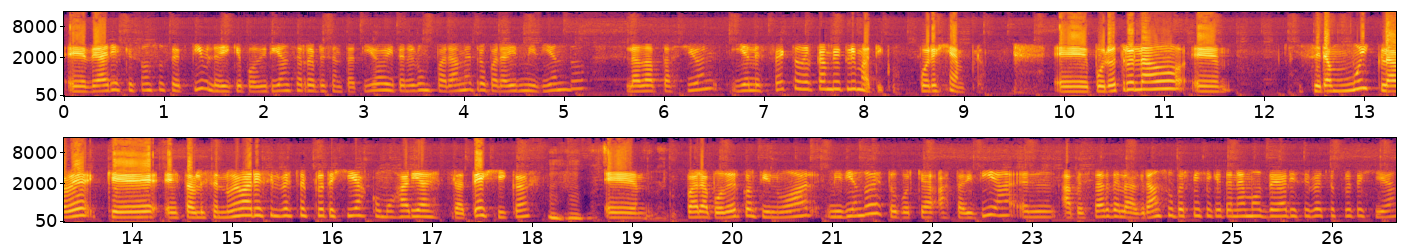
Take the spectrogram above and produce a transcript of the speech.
eh, de áreas que son susceptibles y que podrían ser representativos y tener un parámetro para ir midiendo la adaptación y el efecto del cambio climático, por ejemplo. Eh, por otro lado, eh, será muy clave que establecer nuevas áreas silvestres protegidas como áreas estratégicas eh, para poder continuar midiendo esto, porque hasta hoy día, el- a pesar de la gran superficie que tenemos de áreas silvestres protegidas,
